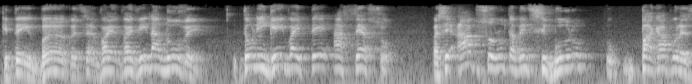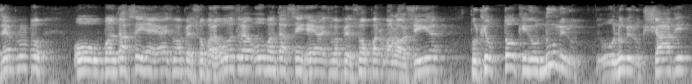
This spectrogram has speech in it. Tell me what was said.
que tem banco, etc., vai, vai vir na nuvem. Então ninguém vai ter acesso. Vai ser absolutamente seguro pagar, por exemplo, ou mandar 100 reais de uma pessoa para outra, ou mandar 100 reais de uma pessoa para uma lojinha, porque o token, o número, o número chave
